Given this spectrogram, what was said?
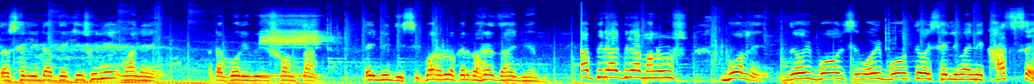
তা ছেলেটা দেখি শুনি মানে একটা গরিবের সন্তান এই নিয়ে দিছি বড় লোকের ঘরে যাইনি আমি। আ, ফিরায় ফিরায় মানুষ বলে যে ওই বউ ওই বউতে ওই ছেলিমাইনি খাচ্ছে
